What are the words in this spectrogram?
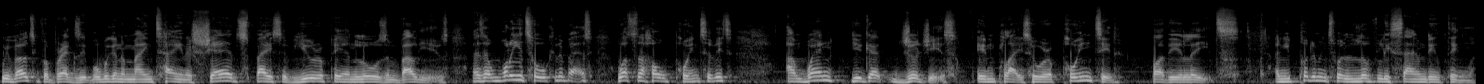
we voted for Brexit, but we're going to maintain a shared space of European laws and values, they say, what are you talking about? What's the whole point of it? And when you get judges in place who are appointed by the elites, and you put them into a lovely sounding thing,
